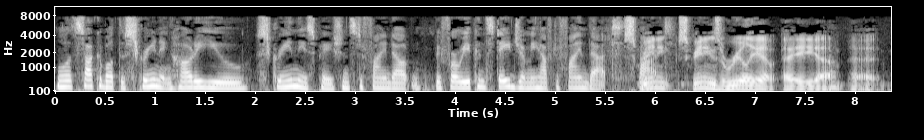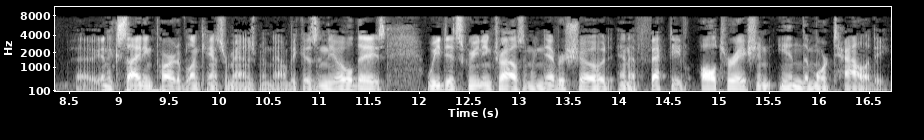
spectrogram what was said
Well, let's talk about the screening. How do you screen these patients to find out before you can stage them? You have to find that screening. Spot. Screening is really a, a, a, a uh, Uh, an exciting part of lung cancer management now because in the old days we did screening trials and we never showed an effective alteration in the mortality.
